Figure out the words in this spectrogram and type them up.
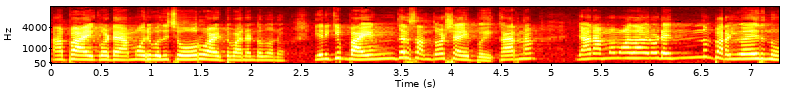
അപ്പോൾ ആയിക്കോട്ടെ അമ്മ ഒരു പൊതു ചോറുമായിട്ട് വരണ്ടെന്ന് പറഞ്ഞു. എനിക്ക് ഭയങ്കര സന്തോഷമായിപ്പോയി കാരണം ഞാൻ അമ്മ മാതാവിനോട് എന്നും പറയുമായിരുന്നു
